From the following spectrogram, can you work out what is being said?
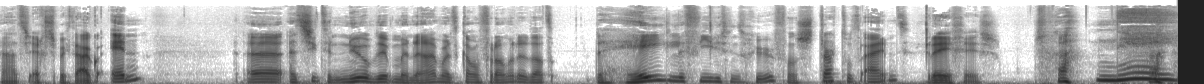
Ja, het is echt spektakel. En eh, het ziet er nu op dit moment uit, maar het kan veranderen dat de hele 24 uur van start tot eind regen is. Nee.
